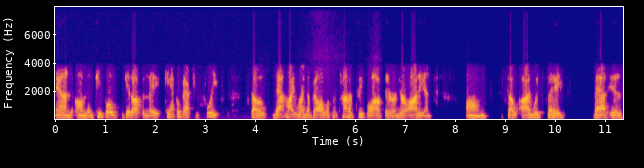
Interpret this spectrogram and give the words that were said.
and um, and people get up and they can't go back to sleep. So that might ring a bell with a ton of people out there in your audience. Um, so I would say that is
